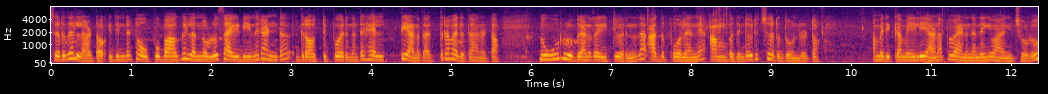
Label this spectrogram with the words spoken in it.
ചെറുതല്ല കേട്ടോ. ഇതിന്റെ ടോപ്പ് ഭാഗം ഇല്ലെന്നുള്ളൂ. സൈഡിൽ നിന്ന് രണ്ട് ഗ്രോ ടിപ്പ് വരുന്നുണ്ട്. ഹെൽത്തിയാണ് ഇത് എത്ര വലുതാണ് കേട്ടോ. നൂറ് രൂപയാണ് റേറ്റ് വരുന്നത്. അതുപോലെ തന്നെ അമ്പതിന്റെ ഒരു ചെറുതുണ്ട് കേട്ടോ. അമേരിക്ക മേലിയാണ്. അപ്പോൾ വേണമെന്നുണ്ടെങ്കിൽ വാങ്ങിച്ചോളൂ.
